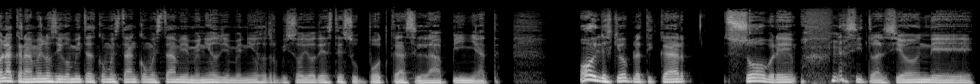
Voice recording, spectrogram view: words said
Hola caramelos y gomitas, ¿cómo están? ¿Cómo están? Bienvenidos, bienvenidos a otro episodio de este su podcast La Piñata. Hoy les quiero platicar sobre una situación de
